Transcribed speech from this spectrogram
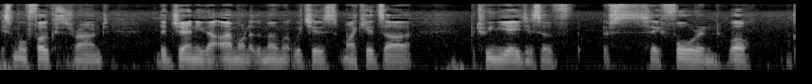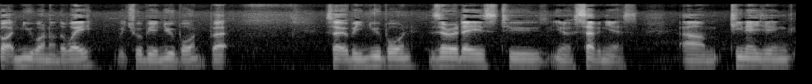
it's more focused around the journey that i'm on at the moment which is my kids are between the ages of say four and well, got a new one on the way, which will be a newborn. But so it'll be newborn, zero days to you know seven years. Um, teenaging,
